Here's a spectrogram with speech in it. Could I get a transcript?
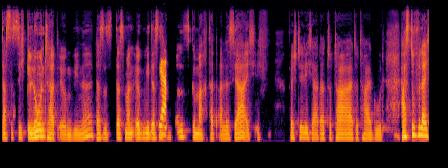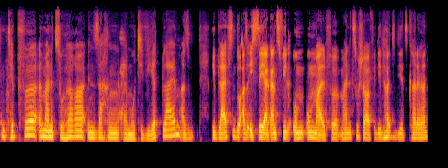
dass es sich gelohnt hat irgendwie, ne? Dass es, dass man irgendwie das ja. nicht sonst gemacht hat alles. Ja, ich, ich verstehe dich ja da total, total gut. Hast du vielleicht einen Tipp für äh, meine Zuhörer in Sachen äh, motiviert bleiben? Also wie bleibst du? Also ich sehe ja ganz viel, um, um mal für meine Zuschauer, für die Leute, die jetzt gerade hören.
